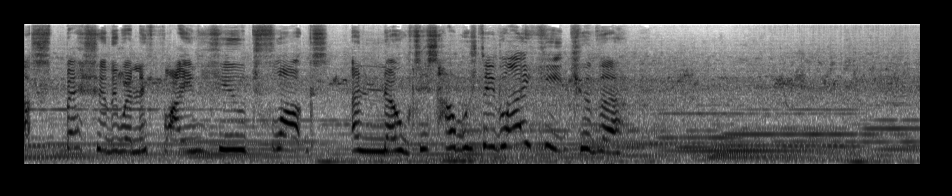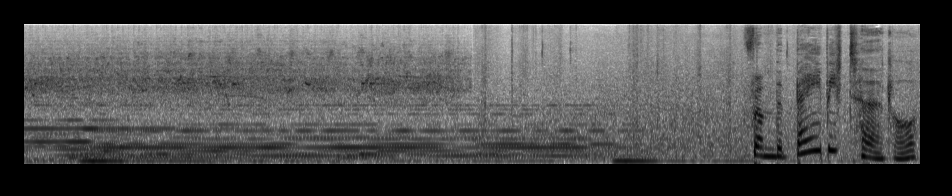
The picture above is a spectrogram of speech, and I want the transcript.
especially when they fly in huge flocks. And notice how much they like each other. From the baby turtle,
